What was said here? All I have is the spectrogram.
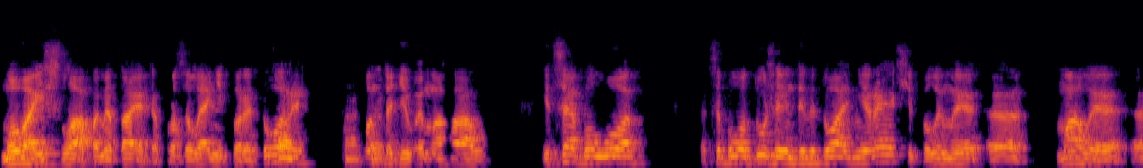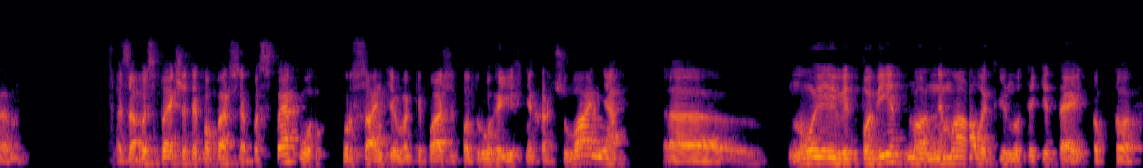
Мова йшла, пам'ятаєте, про зелені коридори. Так, він так. тоді вимагав. І це було, це було дуже індивідуальні речі, коли ми е, мали е, забезпечити, по-перше, безпеку курсантів в екіпажі, по-друге, їхнє харчування. Е, ну і відповідно не мали кинути дітей. Тобто,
